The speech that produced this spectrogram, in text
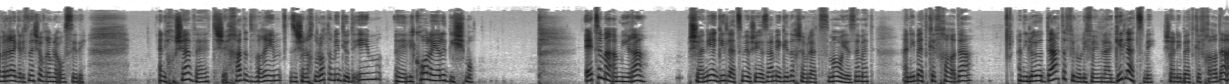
אבל רגע, לפני שעוברים ל-OCD. אני חושבת שאחד הדברים זה שאנחנו לא תמיד יודעים אה, לקרוא לילד בשמו. עצם האמירה שאני אגיד לעצמי, או שיזם יגיד עכשיו לעצמו, או יזמת, אני בהתקף חרדה, אני לא יודעת אפילו לפעמים להגיד לעצמי שאני בהתקף חרדה.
